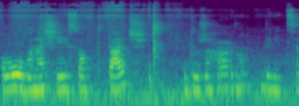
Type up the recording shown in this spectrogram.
О, вона ще й soft touch. Дуже гарно. Дивіться.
